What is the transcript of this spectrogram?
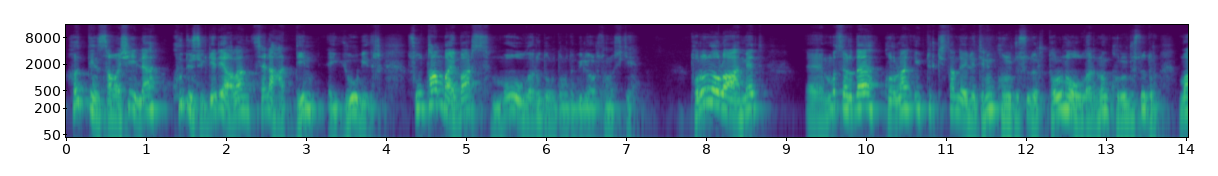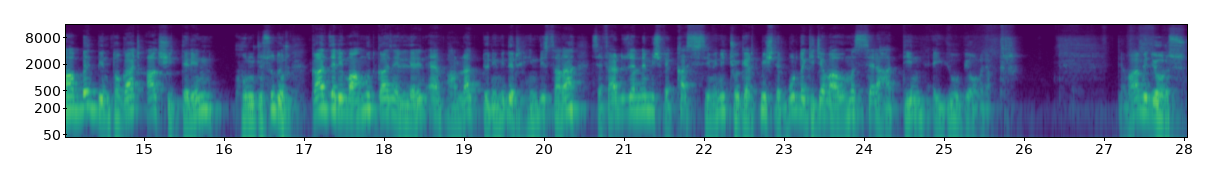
Hıttin Savaşı ile Kudüs'ü geri alan Selahaddin Eyyubi'dir. Sultan Baybars Moğolları durdurdu biliyorsunuz ki. Torunoğlu Ahmet ee, Mısır'da kurulan ilk Türkistan Devleti'nin kurucusudur. Torunoğullarının kurucusudur. Muhabbet bin Togaç Akşitler'in kurucusudur. Gazeli Mahmut Gaznelilerin en parlak dönemidir. Hindistan'a sefer düzenlemiş ve kas sistemini çökertmiştir. Buradaki cevabımız Selahaddin Eyyubi olacaktır. Devam ediyoruz.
